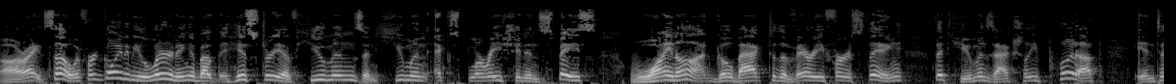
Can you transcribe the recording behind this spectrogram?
All right, so if we're going to be learning about the history of humans and human exploration in space, why not go back to the very first thing that humans actually put up into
